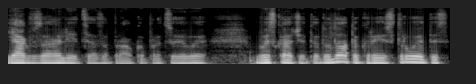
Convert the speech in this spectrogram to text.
як взагалі ця заправка працює. Ви, ви скачете додаток, реєструєтесь,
